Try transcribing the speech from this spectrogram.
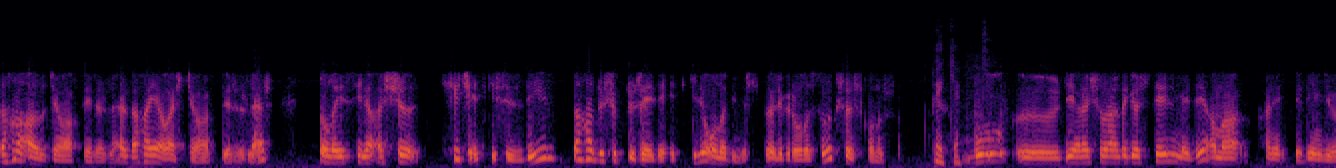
daha az cevap verirler, daha yavaş cevap verirler. Dolayısıyla aşı hiç etkisiz değil, daha düşük düzeyde etkili olabilir. Böyle bir olasılık söz konusu. Peki. Bu e, diğer aşılarda gösterilmedi ama hani dediğim gibi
